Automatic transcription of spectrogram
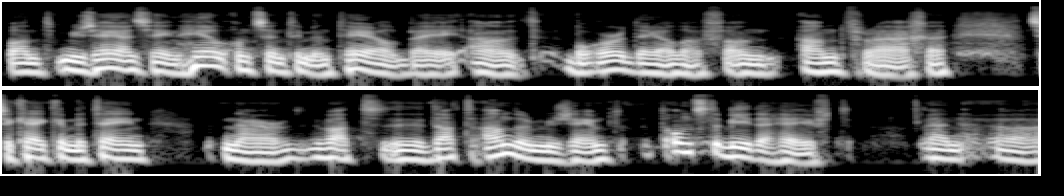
Want musea zijn heel onsentimenteel bij aan het beoordelen van aanvragen. Ze kijken meteen naar wat uh, dat andere museum ons te bieden heeft. En uh,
